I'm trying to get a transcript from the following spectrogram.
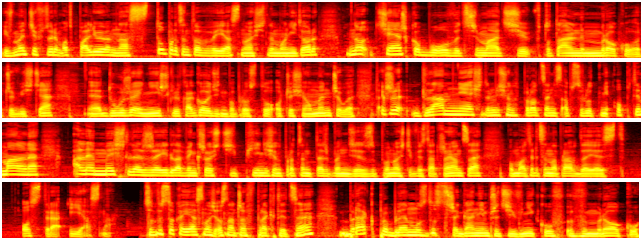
i w momencie, w którym odpaliłem na 100% jasności ten monitor, no ciężko było wytrzymać w totalnym mroku oczywiście, e, dłużej niż kilka godzin, po prostu oczy się męczyły. Także dla mnie 70% jest absolutnie optymalne, ale myślę, że i dla większości 50% też będzie w zupełności wystarczające, bo matryca naprawdę jest ostra i jasna. Co wysoka jasność oznacza w praktyce? Brak problemu z dostrzeganiem przeciwników w mroku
